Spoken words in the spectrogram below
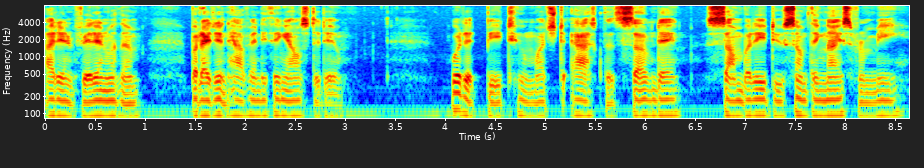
I didn't fit in with them, but I didn't have anything else to do. Would it be too much to ask that someday somebody do something nice for me?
